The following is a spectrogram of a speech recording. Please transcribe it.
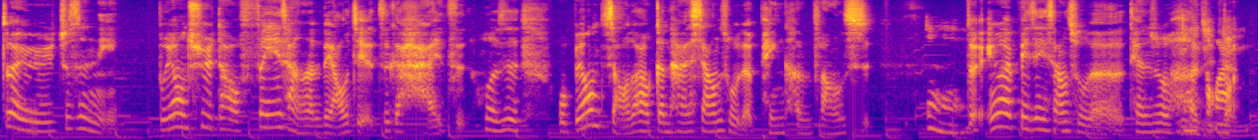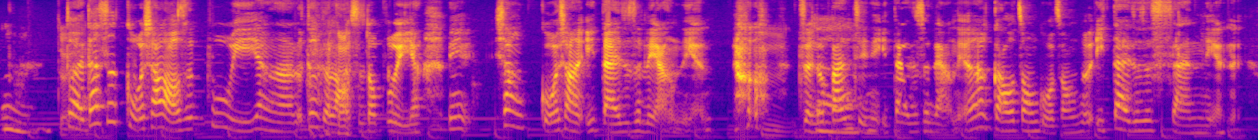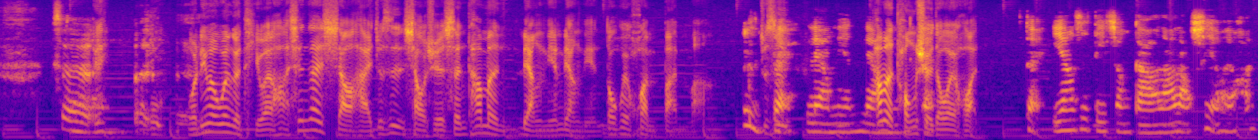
对于就是你。不用去到非常的了解这个孩子，或者是我不用找到跟他相处的平衡方式。对，对，因为毕竟相处的天数很短。嗯，对，对。但是国小老师不一样啊，各个老师都不一样。你像国小一待就是两年，然后整个班级你一待就是两年，然后高中国中就一待就是三年。是，哎，我我另外问个题外话，现在小孩就是小学生，他们两年两年都会换班吗？嗯，就是两年两年，他们同学都会换。对，一样是低中高，然后老师也会换。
